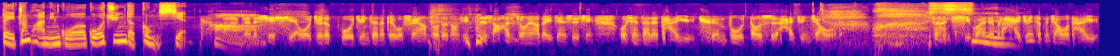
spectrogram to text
对中华民国国军的贡献。好、啊，真的谢谢！我觉得国军真的给我非常多的东西，至少很重要的一件事情，我现在的台语全部都是海军教我的。哇这很奇怪，对不对？海军怎么教我台语？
